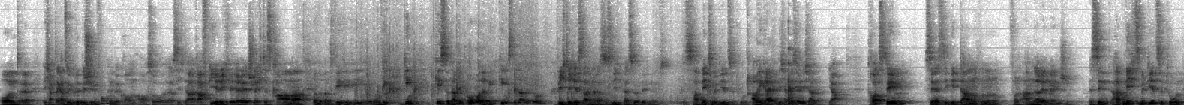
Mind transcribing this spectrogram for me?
Und äh, ich habe da ganz üble Beschimpfungen bekommen, auch so, dass ich da raffgierig wäre, schlechtes Karma. Und, und wie, wie, wie, wie ging, gehst du damit um oder wie gingst du damit um? Wichtig ist einfach, dass du es nicht persönlich nimmst. Es hat nichts mit dir zu tun. Aber die greifen dich ja persönlich an. Ja. Trotzdem sind es die Gedanken, von anderen Menschen. Es sind, hat nichts mit dir zu tun.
